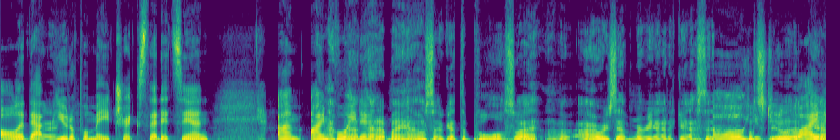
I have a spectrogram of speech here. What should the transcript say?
all of that Right. beautiful matrix that it's in. um, I'm I've going got to. that at my house. I've got the pool, so I I, always have muriatic acid. Oh, Let's you do it. I yeah.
